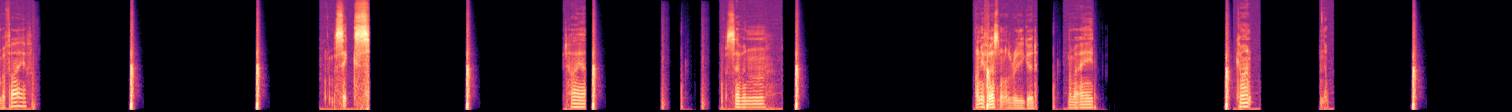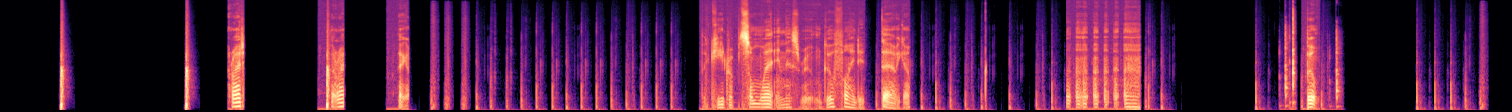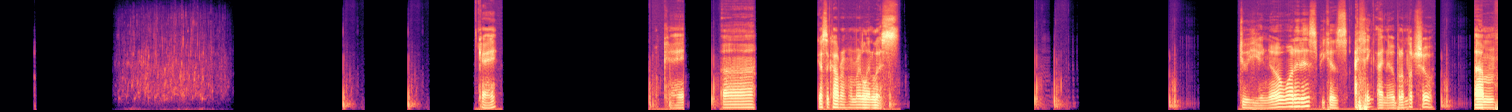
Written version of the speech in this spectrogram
Number five. Number six. bit higher. Number seven. Only first one was really good. Number eight. Come on. Right. Is that right? There you go. The key dropped somewhere in this room. Go find it. There we go. Uh, uh, uh, uh, uh, uh. Boom. Okay. Okay. Uh. Guess the cover from Merlin list. Do you know what it is? Because I think I know, but I'm not sure. Um.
